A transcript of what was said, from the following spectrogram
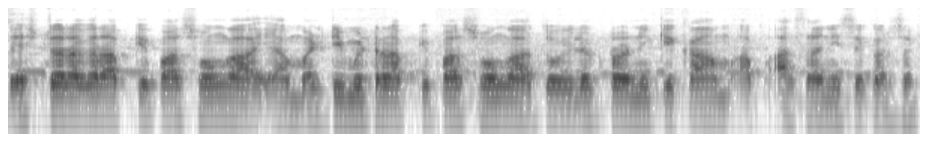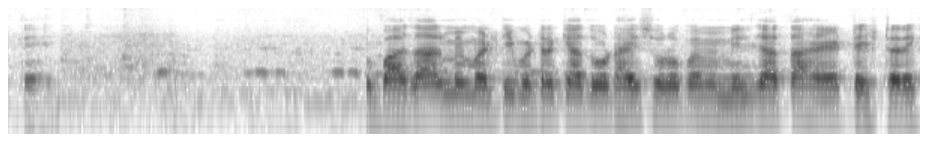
टेस्टर अगर आपके पास होगा या मल्टीमीटर आपके पास होगा तो इलेक्ट्रॉनिक के काम आप आसानी से कर सकते हैं। तो बाज़ार में मल्टीमीटर क्या दो ढाई सौ रुपये में मिल जाता है? टेस्टर एक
